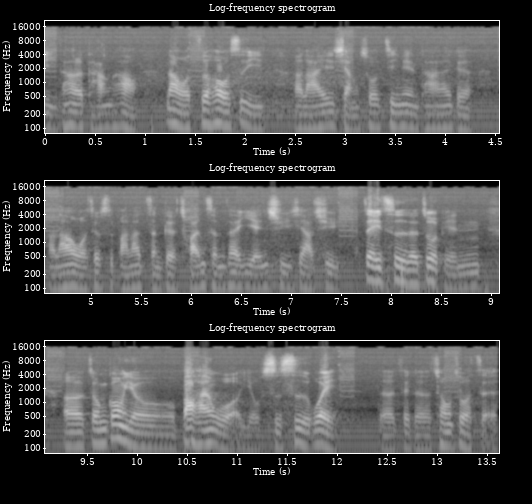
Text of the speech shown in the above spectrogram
以他的堂号，那我之后是以呃来想说纪念他那个，然后我就是把它整个传承再延续下去。这一次的作品，呃，总共有包含我有十四位。的这个创作者，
